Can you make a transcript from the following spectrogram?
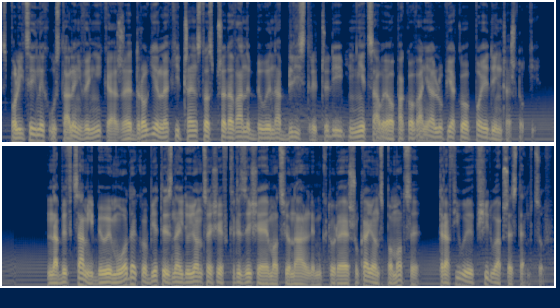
Z policyjnych ustaleń wynika, że drogie leki często sprzedawane były na blistry, czyli niecałe opakowania lub jako pojedyncze sztuki. Nabywcami były młode kobiety znajdujące się w kryzysie emocjonalnym, które szukając pomocy trafiły w sidła przestępców,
